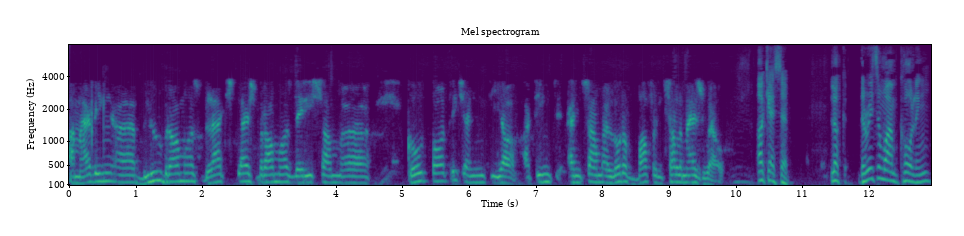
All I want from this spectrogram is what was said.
I'm having uh, blue Brahmas, black splash Brahmas. There is some uh, gold partridge and yeah, I think, and some, a lot of buff and solemn as well. Okay, sir. Look, the reason why I'm calling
